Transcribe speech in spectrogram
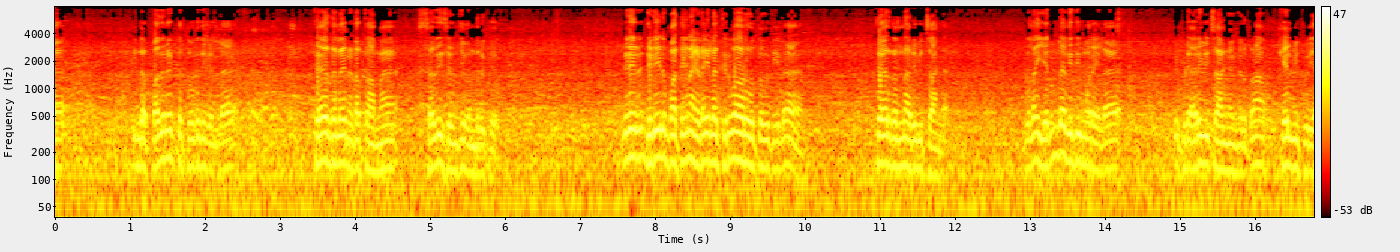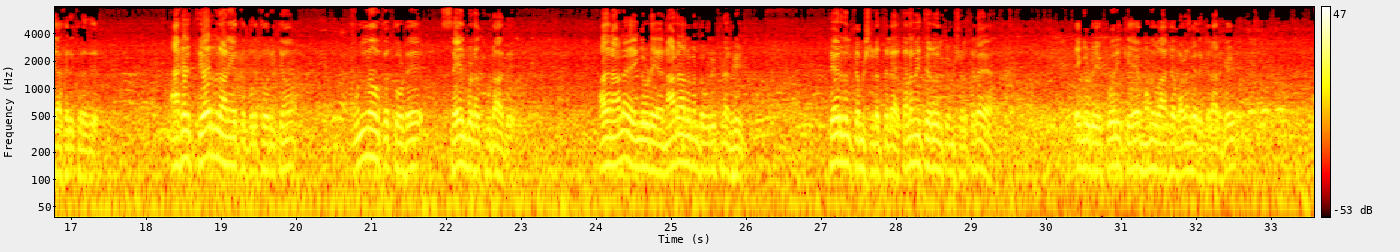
இந்த பதினெட்டு தொகுதிகளில் தேர்தலை நடத்தாமல் சதி செஞ்சு வந்திருக்கு. திடீர் திடீர்னு பார்த்தீங்கன்னா இடையில திருவாரூர் தொகுதியில் தேர்தல்னு அறிவிச்சாங்க. இதெல்லாம் எந்த விதிமுறையில் இப்படி அறிவிச்சாங்கங்கிறது தான் கேள்விக்குறியாக இருக்கிறது. ஆக தேர்தல் ஆணையத்தை பொறுத்த வரைக்கும் உள்நோக்கத்தோடு செயல்படக்கூடாது. அதனால் எங்களுடைய நாடாளுமன்ற உறுப்பினர்கள் தேர்தல் கமிஷனிடத்தில் தலைமை தேர்தல் கமிஷனிடத்தில் எங்களுடைய கோரிக்கையை மனுவாக வழங்க இருக்கிறார்கள்.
